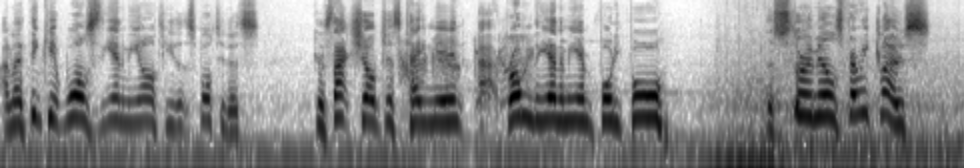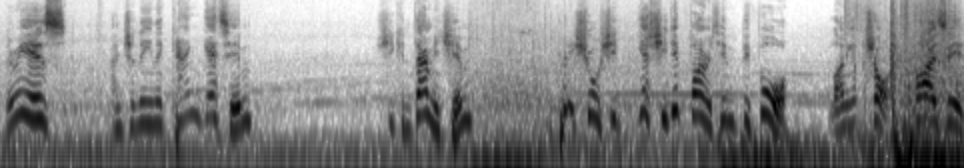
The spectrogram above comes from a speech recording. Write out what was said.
And I think it was the enemy arty that spotted us. Because that shell just came in uh, from the enemy M44. The Sturer Emil's very close. There he is. Angelina can get him. She can damage him. Pretty sure she... Yes, she did fire at him before. Lining up the shot. Fires in.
